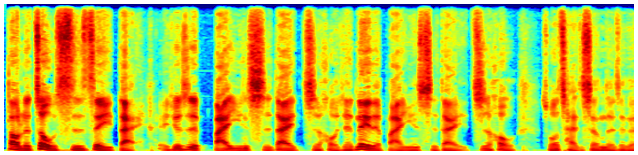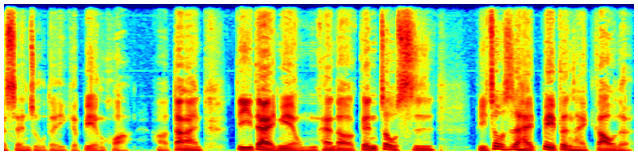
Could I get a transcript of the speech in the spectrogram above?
到了宙斯这一代，也就是白银时代之后，人类的白银时代之后所产生的这个神族的一个变化啊。当然，第一代里面我们看到跟宙斯。比宙斯还辈分还高的，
